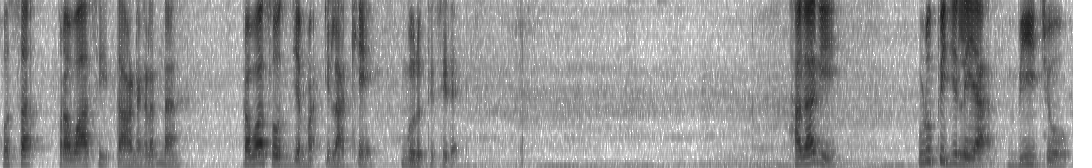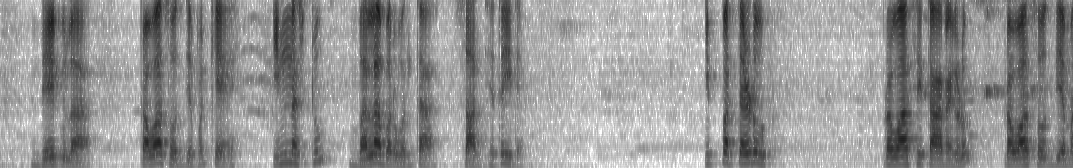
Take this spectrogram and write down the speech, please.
ಹೊಸ ಪ್ರವಾಸಿ ತಾಣಗಳನ್ನು ಪ್ರವಾಸೋದ್ಯಮ ಇಲಾಖೆ ಗುರುತಿಸಿದೆ. ಹಾಗಾಗಿ ಉಡುಪಿ ಜಿಲ್ಲೆಯ ಬೀಚು, ದೇಗುಲ ಪ್ರವಾಸೋದ್ಯಮಕ್ಕೆ ಇನ್ನಷ್ಟು ಬಲ ಬರುವಂಥ ಸಾಧ್ಯತೆ ಇದೆ. ಇಪ್ಪತ್ತೆರಡು ಪ್ರವಾಸಿ ತಾಣಗಳು ಪ್ರವಾಸೋದ್ಯಮ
